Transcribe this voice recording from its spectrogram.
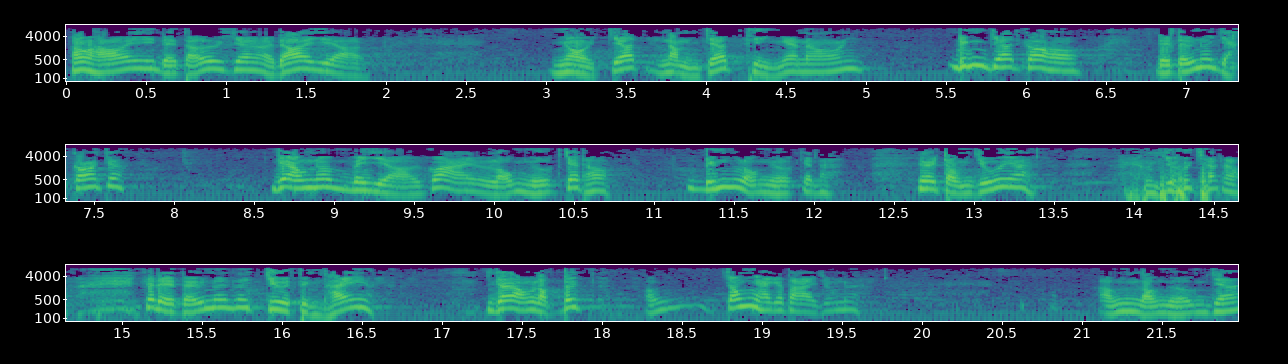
Ông hỏi đệ tử chứ, hồi đó giờ, ngồi chết, nằm chết thì nghe nói. Đứng chết có không? Đệ tử nói dạ có chứ. Cái ông nói bây giờ có ai lộn ngược chết không? Đứng lộn ngược cho nè. Cái trồng chuối á vô chết không cái đệ tử nó nó chưa từng thấy. Cái ông lập tức ông chống hai cái tay xuống đó. Ông lộn ngược ông chết.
